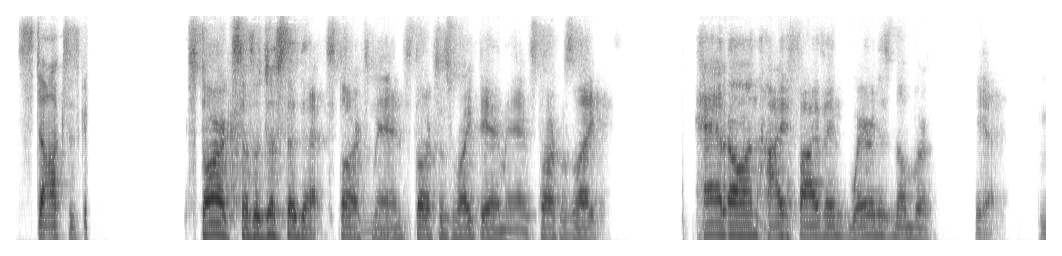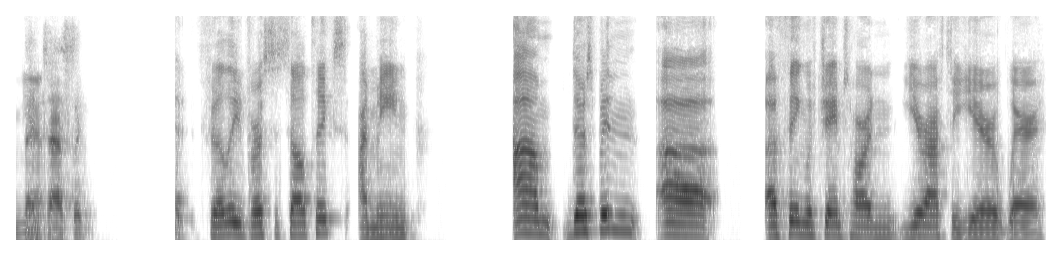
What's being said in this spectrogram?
Starks is going Starks, as I just said that. Starks, man. Starks was right there, man. Stark was like hat on, high fiving, wearing his number. Yeah, Yeah. fantastic. Philly versus Celtics. I mean, um, there's been uh a thing with James Harden year after year where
